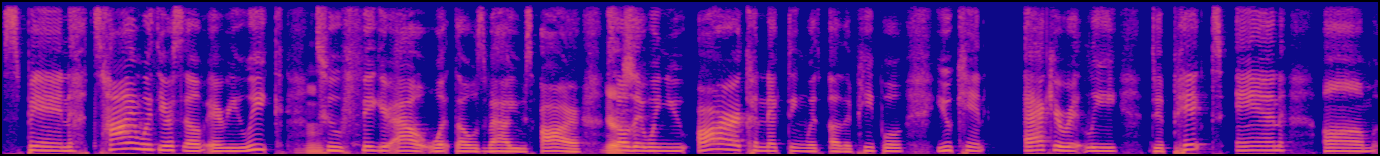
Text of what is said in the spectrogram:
spend time with yourself every week to figure out what those values are so that when you are connecting with other people, you can accurately depict and um,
